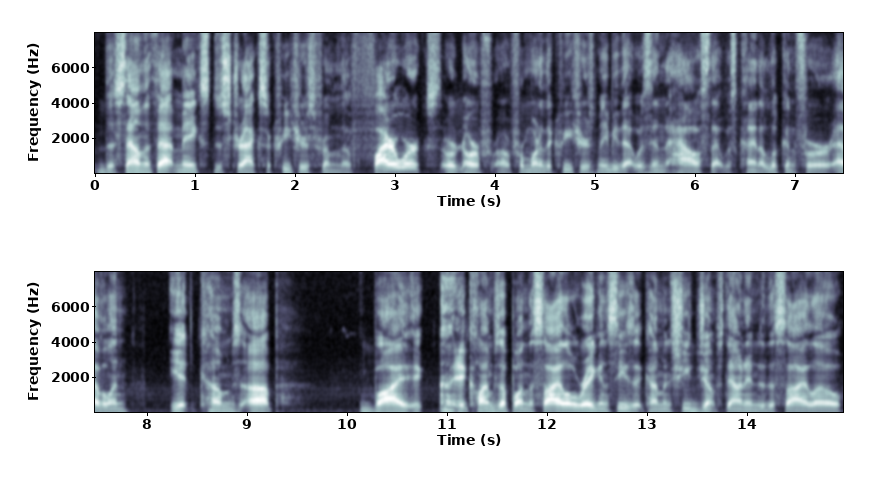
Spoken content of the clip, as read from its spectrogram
The sound that that makes distracts the creatures from the fireworks, or, or, or from one of the creatures maybe that was in the house that was kind of looking for Evelyn. It comes up by it, it climbs up on the silo. Regan sees it coming. She jumps down into the silo,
